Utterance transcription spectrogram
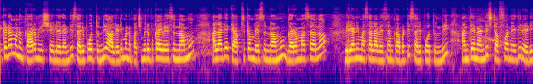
ఎక్కడ మనం కారం యూస్ చేయలేదండి సరిపోతుంది. ఆల్రెడీ మనం పచ్చిమిరపకాయ వేసున్నాము అలాగే క్యాప్సికమ్ వేసున్నాము గరం మసాలా బిర్యానీ మసాలా వేసాం కాబట్టి సరిపోతుంది. అంతేనండి స్టఫ్ అనేది రెడీ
